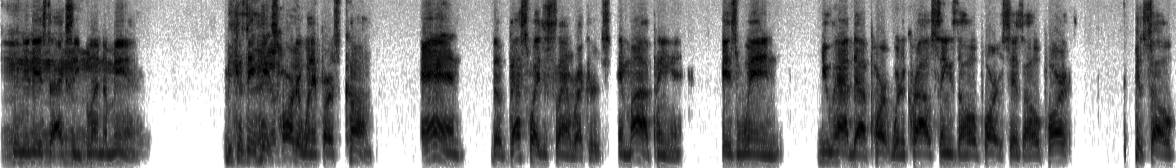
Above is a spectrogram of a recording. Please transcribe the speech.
mm. than it is to actually mm. blend them in because it hits harder when it first come. And the best way to slam records, in my opinion, is when you have that part where the crowd sings the whole part, it says the whole part. so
